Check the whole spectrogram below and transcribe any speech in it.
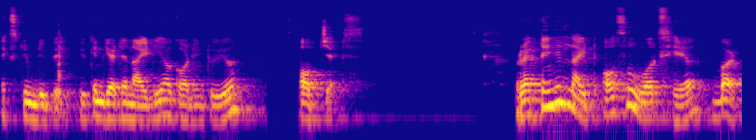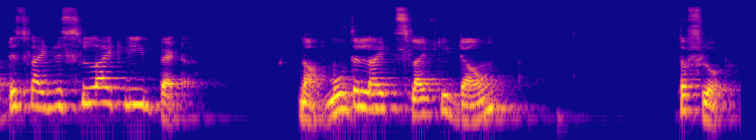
extremely big. You can get an idea according to your objects. Rectangle light also works here but this light is slightly better. Now move the light slightly down the floor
